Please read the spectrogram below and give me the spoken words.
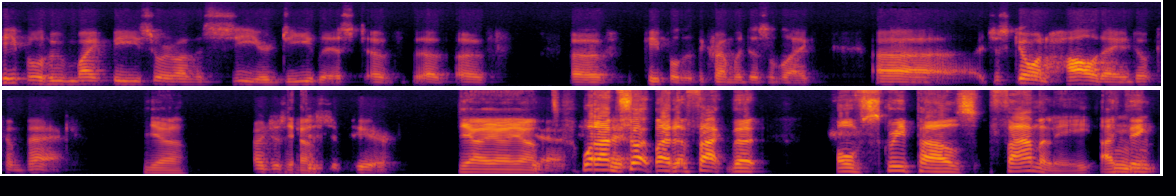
people who might be sort of on the C or D list of of of, of people that the Kremlin doesn't like, uh, just go on holiday and don't come back, yeah or just Yeah. disappear. Yeah, yeah, yeah. Yeah. Well, I'm shocked by the fact that of Skripal's family, I Mhm. think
